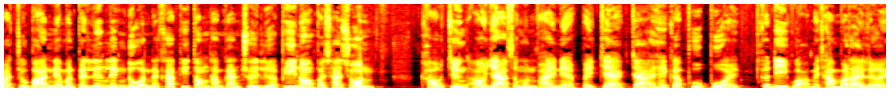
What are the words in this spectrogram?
ปัจจุบันเนี่ยมันเป็นเรื่องเร่งด่วนนะครับที่ต้องทำการช่วยเหลือพี่น้องประชาชน เขาจึงเอายาสมุนไพรเนี่ยไปแจกจ่ายให้กับผู้ป่วย ก็ดีกว่าไม่ทำอะไรเลย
